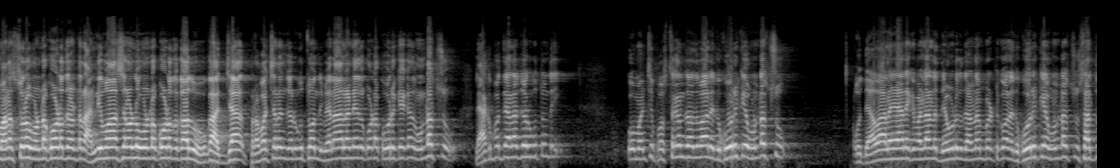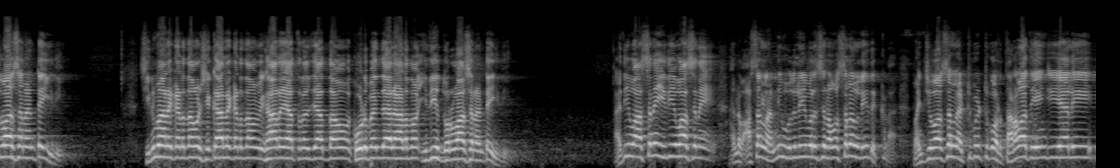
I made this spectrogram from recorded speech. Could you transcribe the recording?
మనస్సులో ఉండకూడదు అంటారు. అన్ని వాసనలు ఉండకూడదు కాదు. ఒక అధ్యా ప్రవచనం జరుగుతోంది. వినాలనేది కూడా కోరికే కదా. ఉండొచ్చు. లేకపోతే ఎలా జరుగుతుంది? ఓ మంచి పుస్తకం చదవాలి. ఇది కోరికే ఉండొచ్చు. ఓ దేవాలయానికి వెళ్ళాలి దేవుడికి దండం పెట్టుకోవాలి. ఇది కోరికే ఉండొచ్చు. సద్వాసన అంటే ఇది. సినిమాలకు వెడదాం షికార్లకు వెడదాం విహారయాత్రలు చేద్దాం కోడి పందాలు ఆడదాం. ఇది దుర్వాసన అంటే ఇది. అది వాసనే ఇది వాసనే. అని వాసనలు అన్నీ వదిలేయవలసిన అవసరం లేదు ఇక్కడ. మంచి వాసనలు అట్టు పెట్టుకోవాలి. తర్వాత ఏం చేయాలి?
